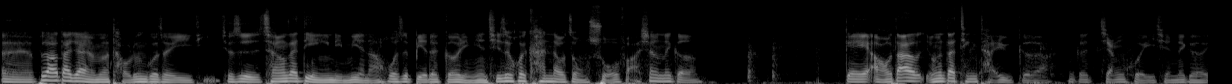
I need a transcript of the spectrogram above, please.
呃，不知道大家有没有讨论过这个议题，就是常常在电影里面啊，或是别的歌里面，其实会看到这种说法，像那个给熬，大家有没有在听台语歌啊？那个江蕙以前那个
